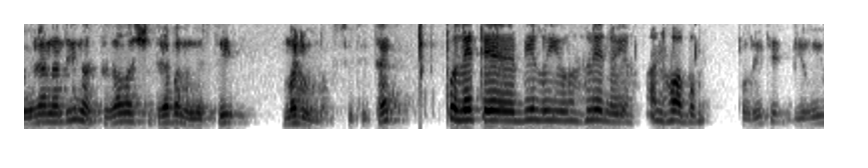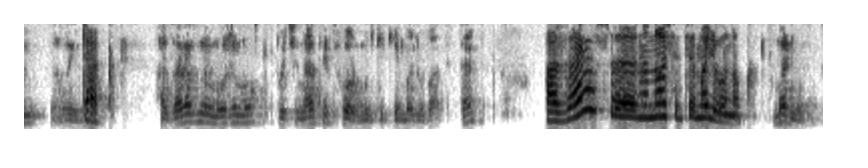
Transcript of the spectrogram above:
Уляна Андрійна сказала, що треба нанести малюнок сюди, так? Полити білою глиною, ангобом. Полити білою глиною. Так. А зараз ми можемо починати форму тільки малювати, так? А зараз е, наноситься малюнок. Малюнок.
